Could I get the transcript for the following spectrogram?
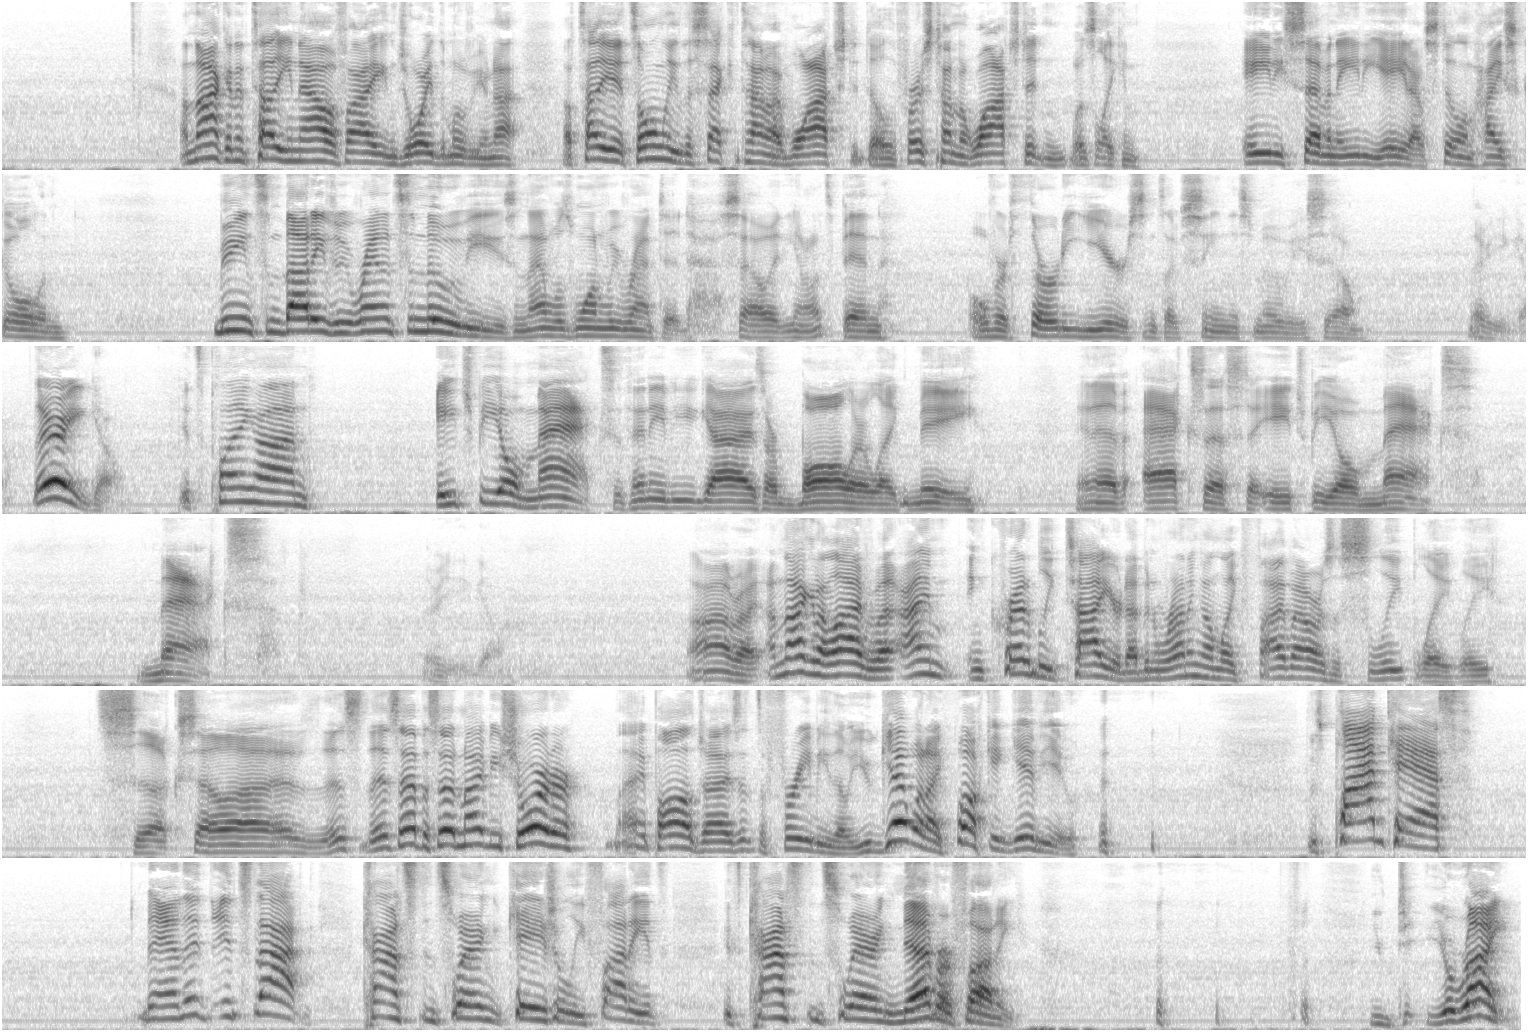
I'm not going to tell you now if I enjoyed the movie or not. I'll tell you, it's only the second time I've watched it, though. The first time I watched it was like in 87, 88. I was still in high school, and me and some buddies, we rented some movies, and that was one we rented. So, it, you know, it's been over 30 years since I've seen this movie. So there you go. There you go. It's playing on HBO Max. If any of you guys are baller like me and have access to HBO Max, Max. There you go. All right. I'm not going to lie, but I'm incredibly tired. I've been running on like five hours of sleep lately. Sucks. So uh, this this episode might be shorter. I apologize. It's a freebie, though. You get what I fucking give you. this podcast, man, it, it's not constant swearing occasionally funny. It's it's constant swearing never funny. you you're right.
